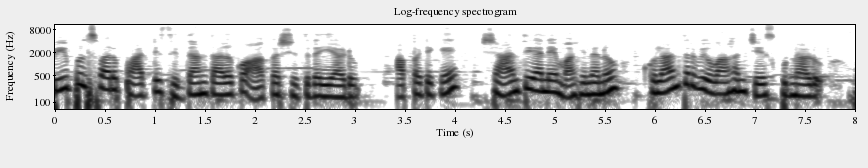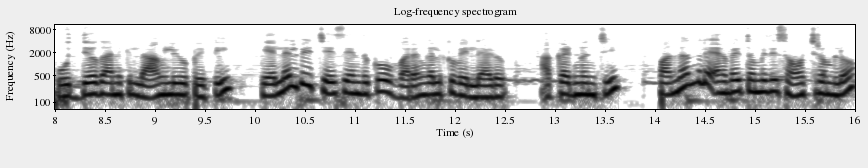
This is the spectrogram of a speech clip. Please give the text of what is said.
పీపుల్స్ వారు పార్టీ సిద్ధాంతాలకు ఆకర్షితుడయ్యాడు. అప్పటికే శాంతి అనే మహిళను కులాంతర వివాహం చేసుకున్నాడు. ఉద్యోగానికి లాంగ్ లీవ్ పెట్టి ఎల్ఎల్బి చేసేందుకు వరంగల్కు వెళ్ళాడు. అక్కడి నుంచి పంతొమ్మిది వందల ఎనభై తొమ్మిది సంవత్సరంలో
